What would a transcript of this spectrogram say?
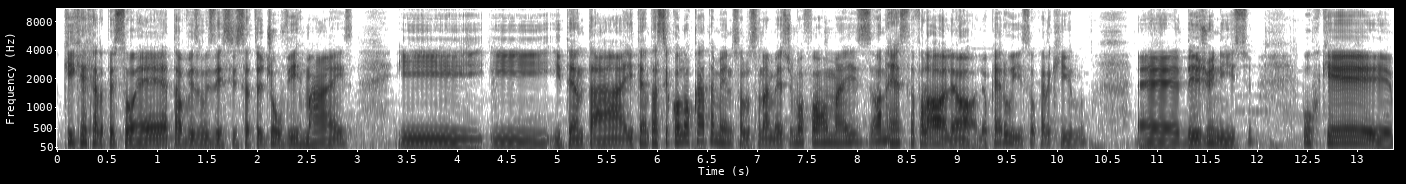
o que, que aquela pessoa é, talvez um exercício até de ouvir mais e, e, e, tentar e tentar se colocar também no relacionamento de uma forma mais honesta, falar, olha, olha, eu quero isso, eu quero aquilo, é, desde o início porque,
